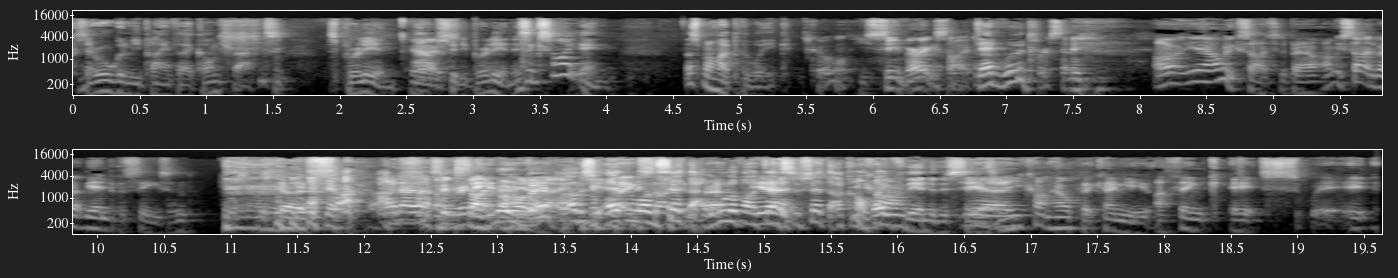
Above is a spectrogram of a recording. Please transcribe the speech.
Because they're all going to be playing for their contracts. it's brilliant, Who knows? absolutely brilliant. It's exciting. That's my hype of the week. Cool. You seem very excited. Deadwood. Chris, any? Oh yeah, I'm excited about. I'm excited about the end of the season because I know that's a really, excited really about holiday. Honestly, everyone said that. All of our yeah. guests have said that. I You can't wait for the end of this season. Yeah, you can't help it, can you? I think it's it,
